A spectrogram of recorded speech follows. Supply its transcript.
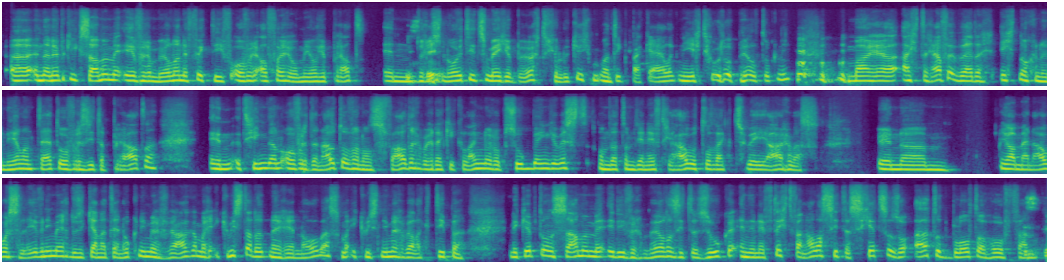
Uh, en dan heb ik samen met Ever Meulen effectief over Alfa Romeo gepraat. En is er is nooit iets mee gebeurd, gelukkig, want ik pak eigenlijk niet echt goed op beeld, ook niet. Maar uh, achteraf hebben wij er echt nog een hele tijd over zitten praten. En het ging dan over de auto van ons vader, waar ik lang naar op zoek ben geweest, omdat hem die heeft gehouden totdat ik twee jaar was. En... Um, ja, mijn ouders leven niet meer, dus ik kan het hen ook niet meer vragen. Maar ik wist dat het een Renault was, maar ik wist niet meer welk type. En ik heb toen samen met Eddie Vermeulen zitten zoeken en die heeft echt van alles zitten schetsen, zo uit het blote hoofd van...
